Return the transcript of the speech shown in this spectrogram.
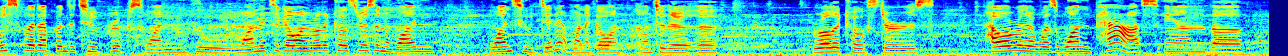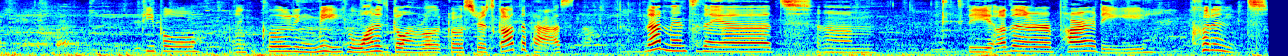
we split up into two groups one who wanted to go on roller coasters and one ones who didn't want to go on onto the uh, roller coasters. However there was one pass and the people including me, who wanted to go on roller coasters, got the pass. That meant that um, the other party couldn't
